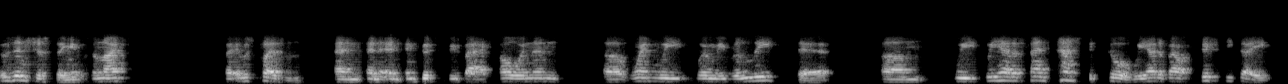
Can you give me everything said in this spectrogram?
it was interesting. It was a nice. It was pleasant and and, and, and good to be back. Oh, and then uh, when we when we released it. Um, we we had a fantastic tour. We had about 50 dates,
